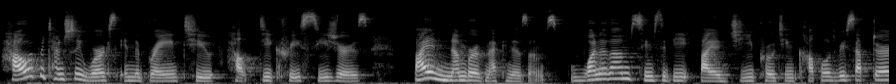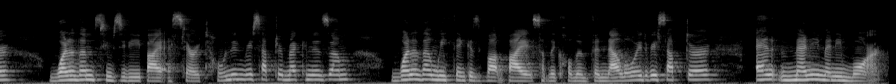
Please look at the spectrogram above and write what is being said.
How it potentially works in the brain to help decrease seizures by a number of mechanisms. One of them seems to be by a G protein coupled receptor. One of them seems to be by a serotonin receptor mechanism. One of them we think is by something called a vanilloid receptor, and many, many more.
